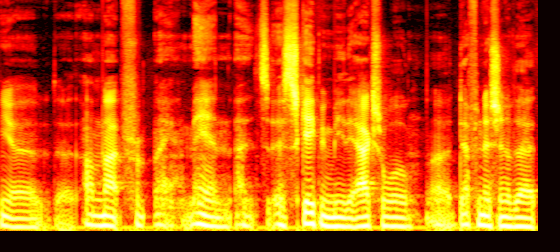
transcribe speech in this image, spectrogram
yeah, uh, I'm not from, man, it's escaping me the actual uh, definition of that.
